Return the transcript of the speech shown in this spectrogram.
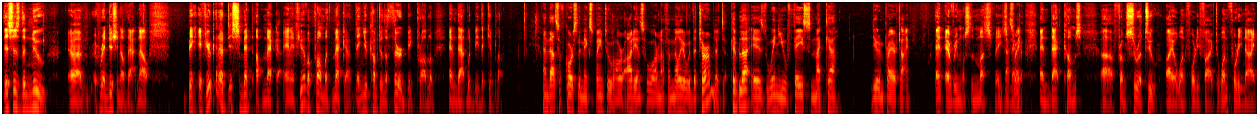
This is the new uh, rendition of that. Now, big, if you're going to cement up Mecca, and if you have a problem with Mecca, then you come to the third big problem, and that would be the Qibla. And that's, of course, let me explain to our audience who are not familiar with the term that Qibla is when you face Mecca during prayer time. And every Muslim must face That's Mecca. right. And that comes uh, from Surah 2, ayah 145 to 149.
